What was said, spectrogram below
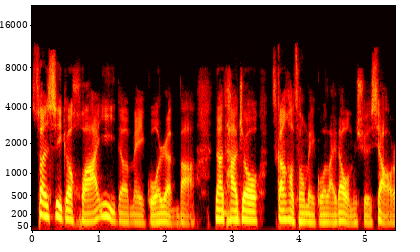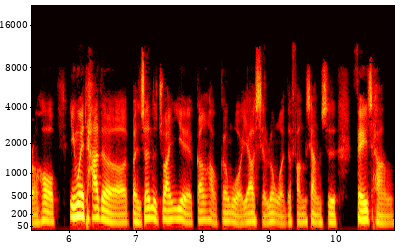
算是一个华裔的美国人吧，那他就刚好从美国来到我们学校，然后因为他的本身的专业刚好跟我要写论文的方向是非常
